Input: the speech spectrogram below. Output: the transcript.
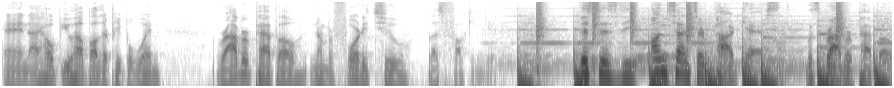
And I hope you help other people win. Robert Peppo, number 42. Let's fucking get it. This is the Uncensored Podcast with Robert Peppo.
